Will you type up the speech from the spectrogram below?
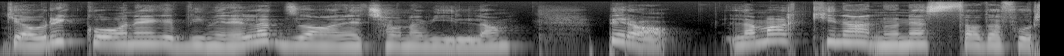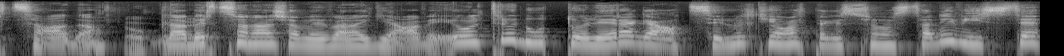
che è un riccone che vive nella zona e c'ha una villa. Però la macchina non è stata forzata, Ok. la persona aveva la chiave e oltretutto le ragazze l'ultima volta che sono state viste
